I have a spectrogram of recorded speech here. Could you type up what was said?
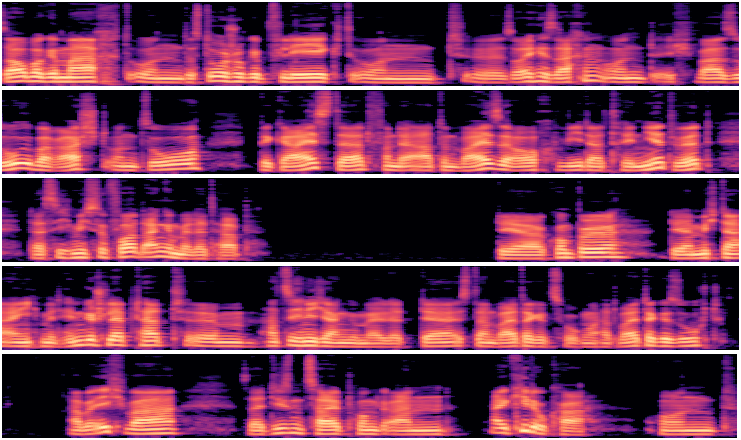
sauber gemacht und das Dojo gepflegt und äh, solche Sachen. Und ich war so überrascht und so begeistert von der Art und Weise auch, wie da trainiert wird, dass ich mich sofort angemeldet habe. Der Kumpel, der mich da eigentlich mit hingeschleppt hat, ähm, hat sich nicht angemeldet. Der ist dann weitergezogen und hat weitergesucht. Aber ich war seit diesem Zeitpunkt an Aikidoka und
